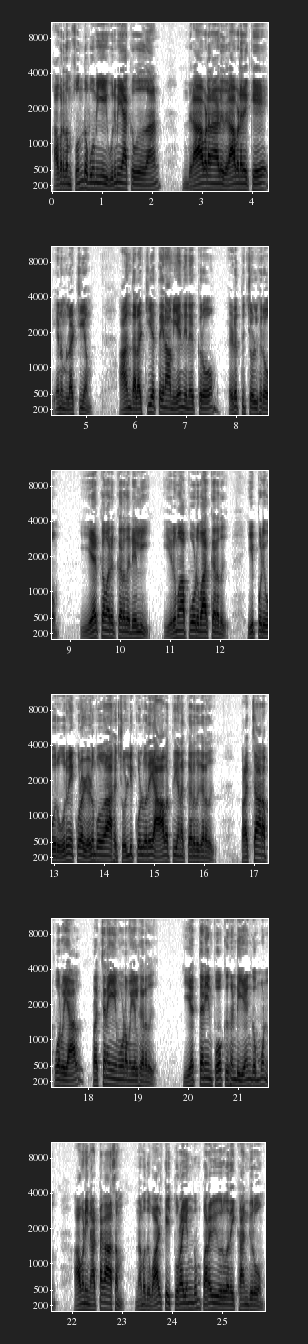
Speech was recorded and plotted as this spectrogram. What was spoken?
அவர்தம் சொந்த பூமியை உரிமையாக்குவதுதான் திராவிட நாடு திராவிடருக்கே எனும் லட்சியம். அந்த லட்சியத்தை நாம் ஏந்தி நிற்கிறோம் எடுத்துச் சொல்கிறோம். ஏற்க மறுக்கிறது டெல்லி இருமாப்போடு பார்க்கிறது. இப்படி ஒரு உரிமைக்குரல் எழும்புவதாக சொல்லிக் கொள்வதே ஆபத்து என கருதுகிறது. பிரச்சார போர்வையால் பிரச்சனையை மூட முயல்கிறது. எத்தனின் போக்கு கண்டு இயங்கும் முன் அவனின் அட்டகாசம் நமது வாழ்க்கை துறையெங்கும் பரவி வருவதைக் காண்கிறோம்.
